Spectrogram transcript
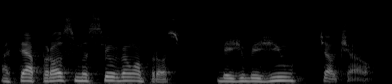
até a próxima, se houver uma próxima. Beijinho, beijinho. Tchau, tchau.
